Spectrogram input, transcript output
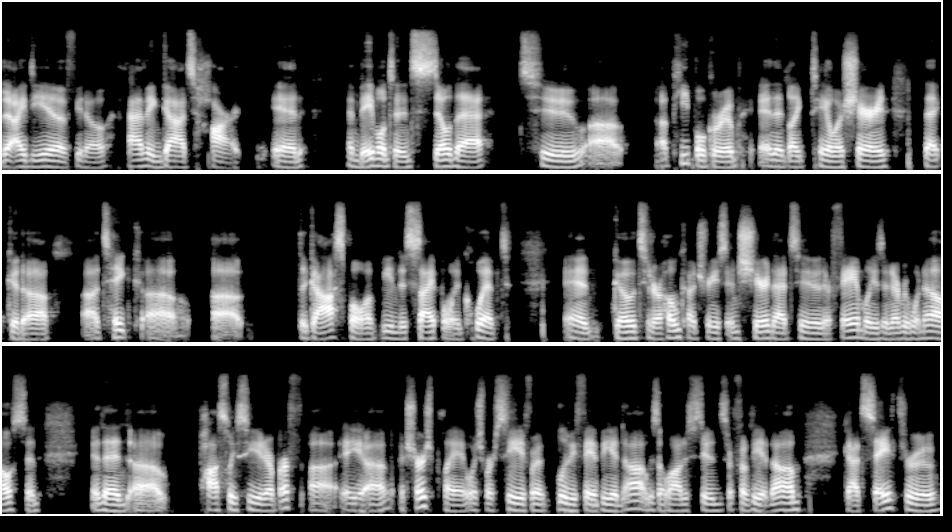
the idea of, you know, having God's heart and, and be able to instill that to, uh, a people group and then like Taylor sharing that could, uh, uh, take, uh, uh, the gospel of being disciple equipped and go to their home countries and share that to their families and everyone else and and then uh, possibly see our birth uh, a uh, a church plant which we're seeing for Living Faith Vietnam because a lot of students are from Vietnam got saved through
